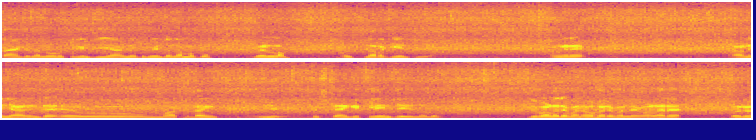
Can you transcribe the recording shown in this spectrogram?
ടാങ്ക് നല്ലോണം ക്ലീൻ ചെയ്യാം. എന്നിട്ട് വീണ്ടും നമുക്ക് വെള്ളം നിറയ്ക്കുകയും ചെയ്യാം. അങ്ങനെ ആണ് ഞാൻ എന്റെ വാട്ടർ ടാങ്ക് ഈ ഫിഷ് ടാങ്ക് ക്ലീൻ ചെയ്യുന്നത്. ഇത് വളരെ മനോഹരമല്ലേ? വളരെ ഒരു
